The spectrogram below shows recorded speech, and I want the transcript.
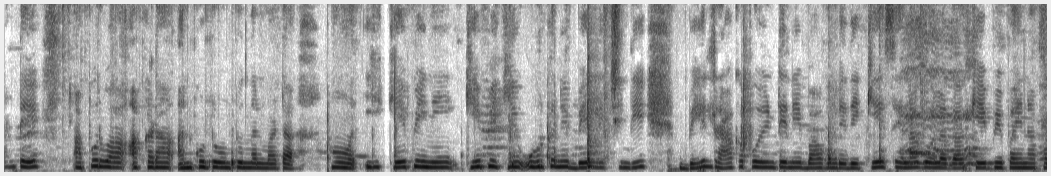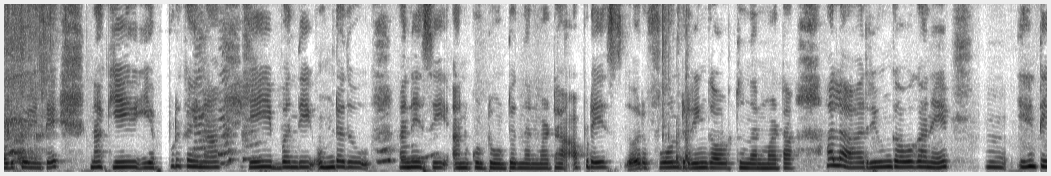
అంటే అపూర్వ అక్కడ అనుకుంటూ ఉంటుందన్నమాట. ఈ కేపీని కేపీకి ఊరికనే బెయిల్ ఇచ్చింది. బెయిల్ రాకపోయింటేనే బాగుండేది. కేసు ఎలాగోలాగా కేపీ పైన పడిపోయింటే నాకు ఎప్పటికైనా ఏ ఇబ్బంది ఉండదు అనేసి అనుకుంటూ ఉంటుందన్నమాట. అప్పుడే ఫోన్ రింగ్ అవుతుందన్నమాట. అలా రింగ్ అవ్వగానే ఏంటి?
